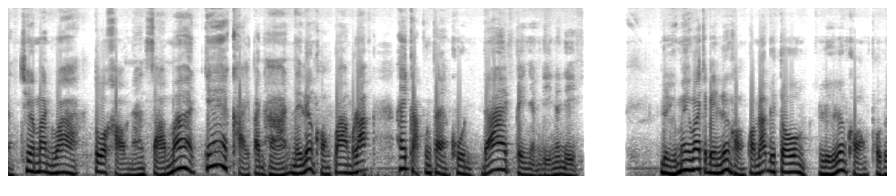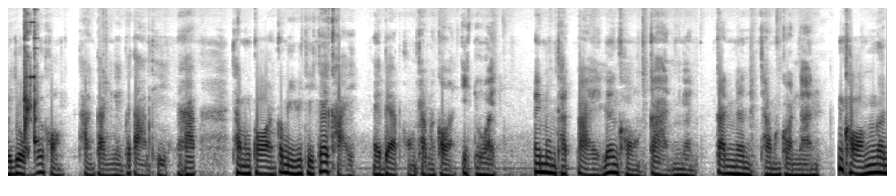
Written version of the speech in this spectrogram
รเชื่อมั่นว่าตัวเขานั้นสามารถแก้ไขปัญหาในเรื่องของความรักให้กับคุณแฟนคุณได้เป็นอย่างดีนั่นเอง หรือไม่ว่าจะเป็นเรื่องของความรักโดยตรง หรือเรื่องของผลประโยชน์เรื่องของทางการเงินก็ตามทีนะครับชาวมังกรก็มีวิธีแก้ไขในแบบของชาวมังกรอีกด้วย ในมุมถัดไปเรื่องของการเงิน การเงินชาวมังกรนั้น ของเงิน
